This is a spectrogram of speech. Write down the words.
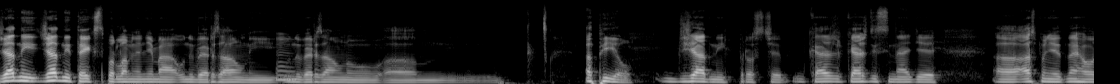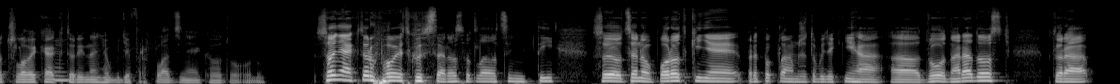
Žiadny, žiadny text podľa mňa nemá univerzálny, mm. univerzálnu um, appeal. Žiadny proste. Každý, každý si nájde uh, aspoň jedného človeka, mm. ktorý na ňo bude frflať z nejakého dôvodu. Sonia, ktorú poviedku sa rozhodla oceniť ty svojou cenou porodkyne? Predpokladám, že to bude kniha uh, Dôvod na radosť, ktorá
